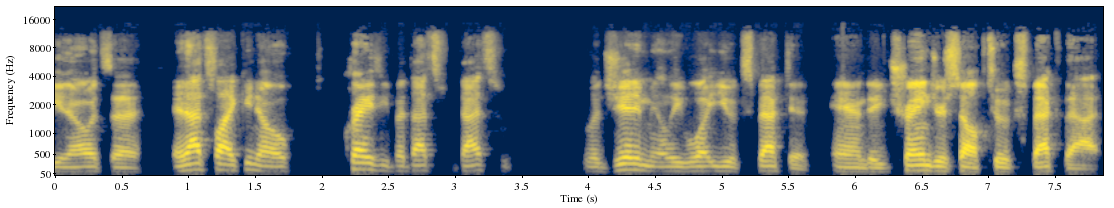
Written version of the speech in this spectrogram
you know, it's a and that's like you know crazy, but that's that's legitimately what you expected, and you trained yourself to expect that,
